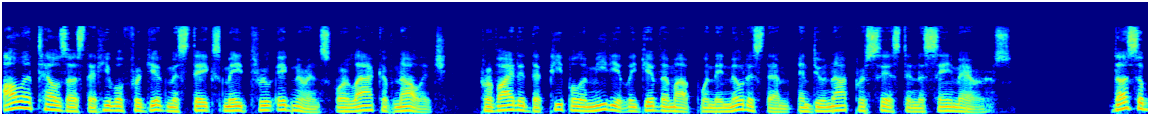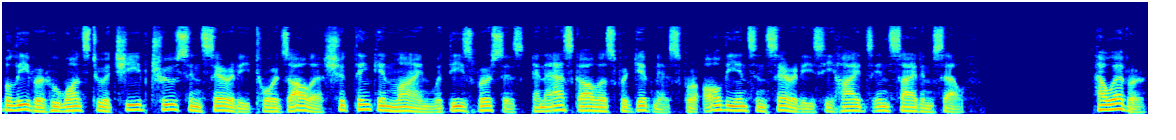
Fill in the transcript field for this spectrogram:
Allah tells us that He will forgive mistakes made through ignorance or lack of knowledge, provided that people immediately give them up when they notice them and do not persist in the same errors. Thus a believer who wants to achieve true sincerity towards Allah should think in line with these verses and ask Allah's forgiveness for all the insincerities he hides inside himself. However,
